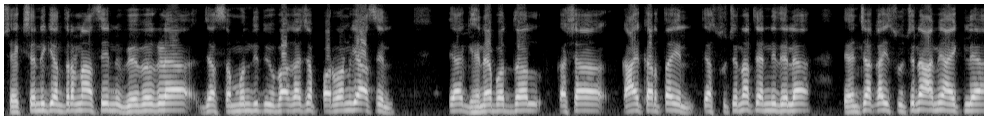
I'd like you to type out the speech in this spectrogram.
शैक्षणिक यंत्रणा असेल वेगवेगळ्या ज्या संबंधित विभागाच्या परवानग्या असेल त्या घेण्याबद्दल कशा काय करता येईल त्या सूचना त्यांनी दिल्या. त्यांच्या काही सूचना आम्ही ऐकल्या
